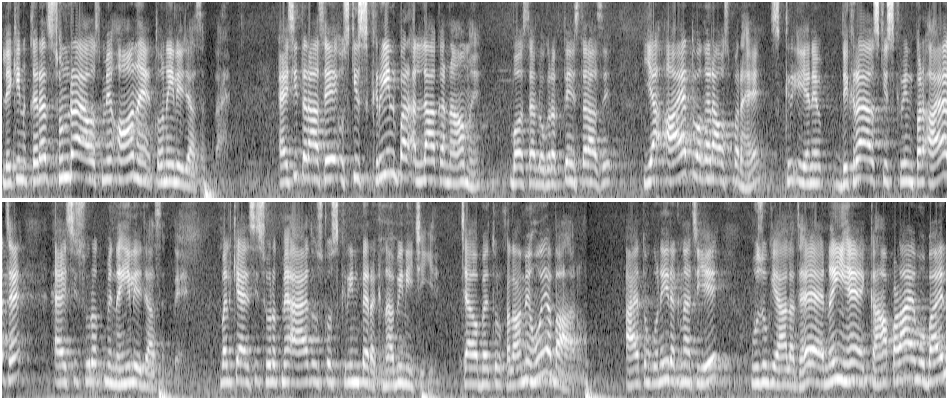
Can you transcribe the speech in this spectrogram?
لیکن قرت سن رہا ہے اس میں آن ہے تو نہیں لے جا سکتا ہے۔ ایسی طرح سے اس کی اسکرین پر اللہ کا نام ہے۔ بہت سارے لوگ رکھتے ہیں اس طرح سے۔ یا آیت وغیرہ اس پر ہے یعنی دکھ رہا ہے، اس کی اسکرین پر آیت ہے، ایسی صورت میں نہیں لے جا سکتے ہیں۔ بلکہ ایسی صورت میں آیت اس کو اسکرین پہ رکھنا بھی نہیں چاہیے، چاہے وہ بیت الخلاء میں ہو یا باہر ہو۔ آیتوں کو نہیں رکھنا چاہیے، وضو کی حالت ہے، نہیں ہے، کہاں پڑا ہے موبائل،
